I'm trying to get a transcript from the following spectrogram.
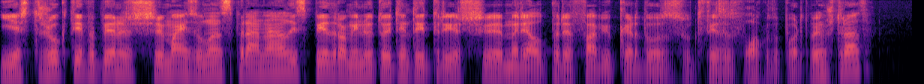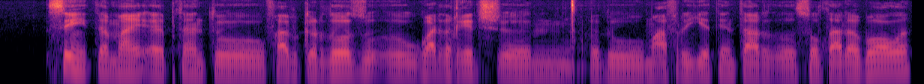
E este jogo teve apenas mais um lance para análise. Pedro, ao minuto 83, amarelo para Fábio Cardoso, defesa do Floco do Porto. Bem mostrado? Sim, também, eh, portanto, o Fábio Cardoso, o guarda-redes eh, do Mafra ia tentar soltar a bola,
